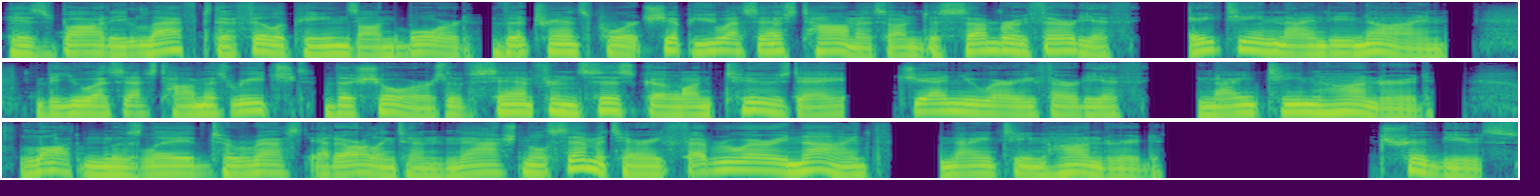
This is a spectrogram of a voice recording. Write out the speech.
His body left the Philippines on board the transport ship USS Thomas on December 30, 1899. The USS Thomas reached the shores of San Francisco on Tuesday, January 30, 1900. Lawton was laid to rest at Arlington National Cemetery February 9, 1900. Tributes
